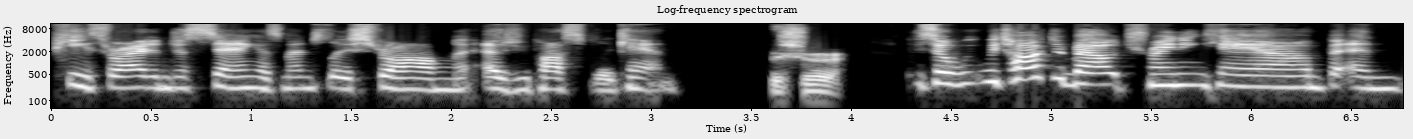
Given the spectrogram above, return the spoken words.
piece, right? And just staying as mentally strong as you possibly can. For sure. So we, we talked about training camp and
